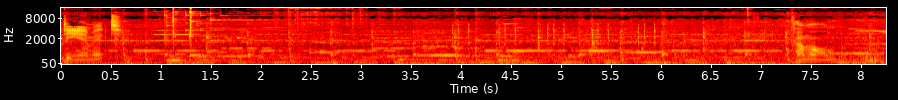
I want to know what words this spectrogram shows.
Damn it. Come on.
